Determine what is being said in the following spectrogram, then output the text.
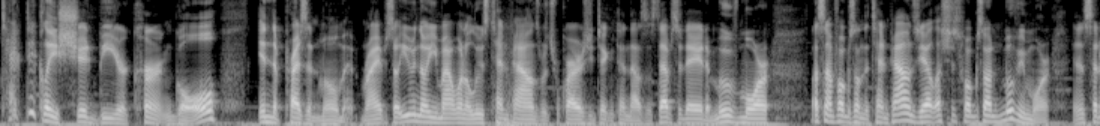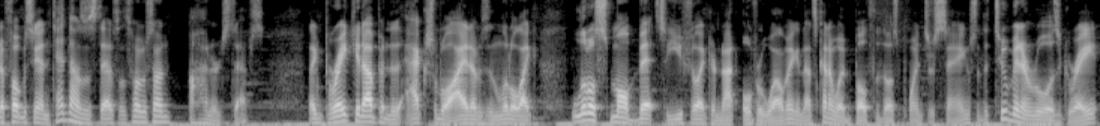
technically should be your current goal in the present moment, right? So even though you might want to lose 10 pounds, which requires you taking 10,000 steps a day to move more, let's not focus on the 10 pounds yet. Let's just focus on moving more. And instead of focusing on 10,000 steps, let's focus on 100 steps. Like break it up into actual items and little like little small bits so you feel like you're not overwhelming. And that's kind of what both of those points are saying. So the two minute rule is great.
